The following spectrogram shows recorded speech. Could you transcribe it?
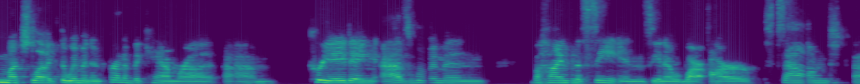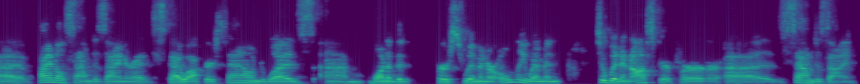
much like the women in front of the camera, um, creating as women behind the scenes. You know, our, our sound, uh, final sound designer at Skywalker Sound was um, one of the first women or only women to win an Oscar for uh, sound design.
